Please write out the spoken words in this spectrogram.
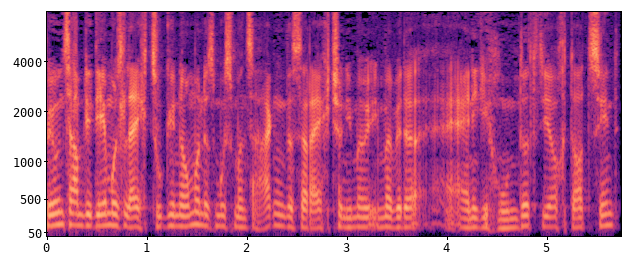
Bei uns haben die Demos leicht zugenommen, das muss man sagen. Das erreicht schon immer, immer wieder einige hundert, die auch dort sind.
